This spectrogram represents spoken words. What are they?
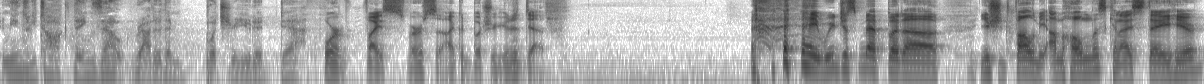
It means we talk things out rather than butcher you to death. Or vice versa. I could butcher you to death. hey, we just met, but, uh, you should follow me. I'm homeless. Can I stay here?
